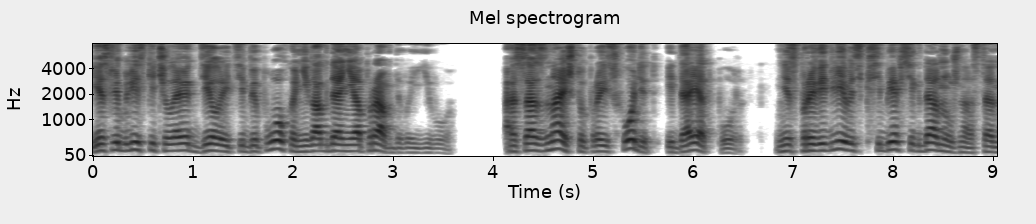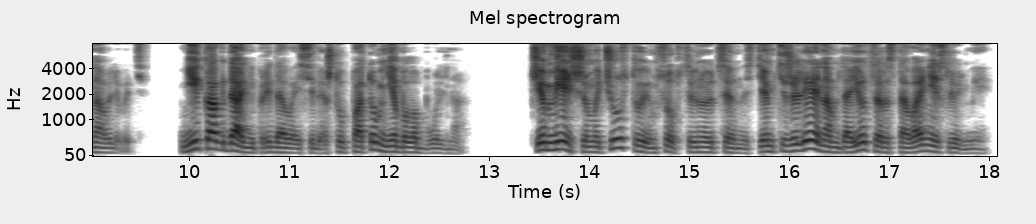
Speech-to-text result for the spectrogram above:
Если близкий человек делает тебе плохо, никогда не оправдывай его. Осознай, что происходит, и дай отпор. Несправедливость к себе всегда нужно останавливать. Никогда не предавай себя, чтобы потом не было больно. Чем меньше мы чувствуем собственную ценность, тем тяжелее нам дается расставание с людьми.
